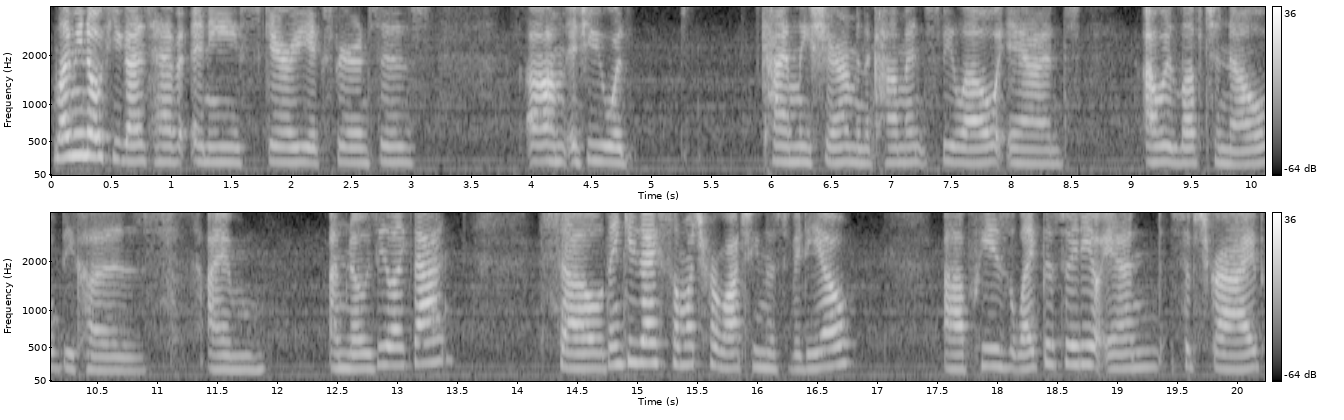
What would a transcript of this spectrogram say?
Let me know if you guys have any scary experiences. Um, if you would kindly share them in the comments below and I would love to know because I'm I'm nosy like that. So thank you guys so much for watching this video. Uh, please like this video and subscribe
